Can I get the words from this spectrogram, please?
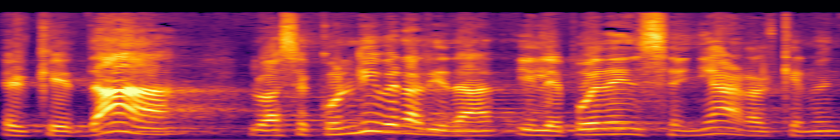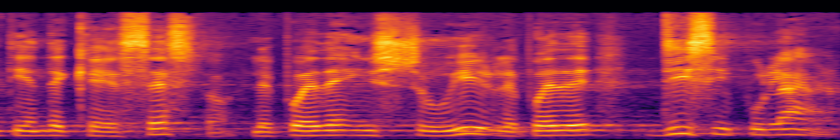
El que da lo hace con liberalidad y le puede enseñar al que no entiende qué es esto, le puede instruir, le puede disipular.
